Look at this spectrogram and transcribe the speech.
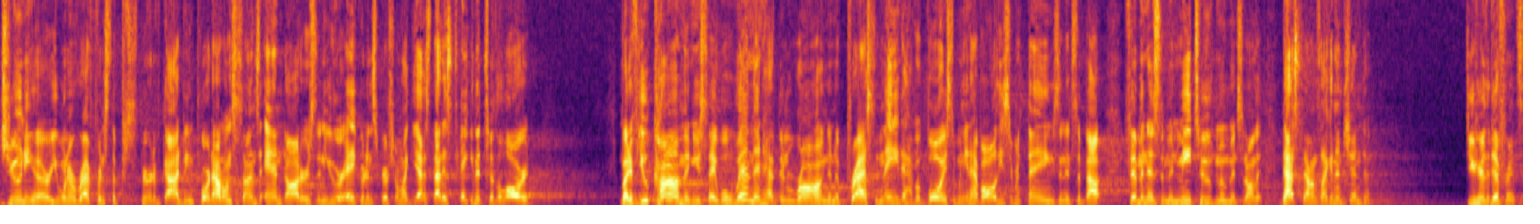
Junia, or you want to reference the Spirit of God being poured out on sons and daughters, then you are anchored in Scripture. I'm like, yes, that is taking it to the Lord. But if you come and you say, well, women have been wronged and oppressed, and they need to have a voice, and we need to have all these different things, and it's about feminism and Me Too movements and all that, that sounds like an agenda. Do you hear the difference?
